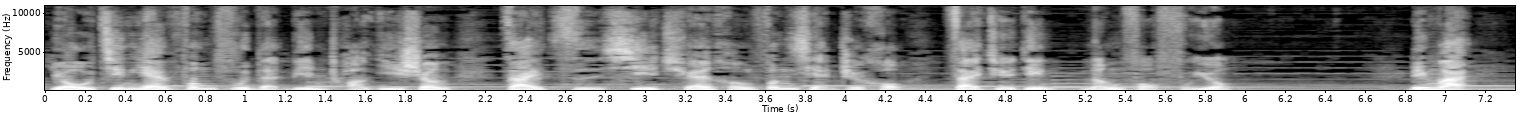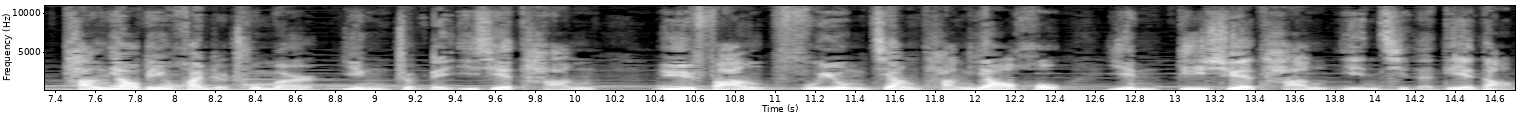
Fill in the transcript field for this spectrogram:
由经验丰富的临床医生在仔细权衡风险之后再决定能否服用。另外，糖尿病患者出门应准备一些糖，预防服用降糖药后因低血糖引起的跌倒。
